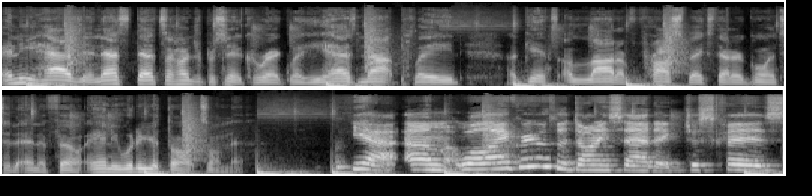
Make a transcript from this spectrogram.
And he hasn't. That's that's 100% correct. Like he has not played against a lot of prospects that are going to the NFL. Annie, what are your thoughts on that? Yeah. Um, well, I agree with what Donnie said, just because,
